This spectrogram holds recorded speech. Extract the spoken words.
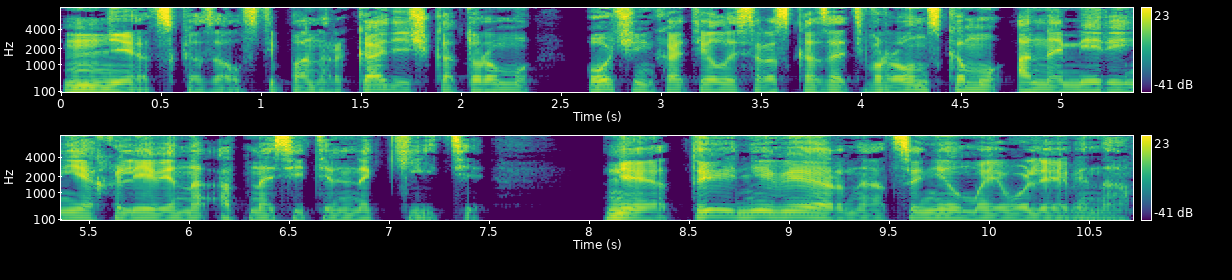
«Нет», — сказал Степан Аркадьевич, которому очень хотелось рассказать Вронскому о намерениях Левина относительно Кити. Нет, ты неверно оценил моего Левина.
